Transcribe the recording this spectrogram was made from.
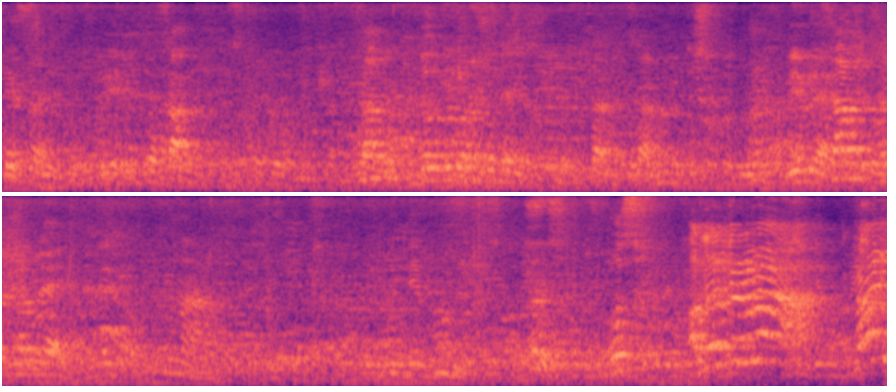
Ти сам. Сам. Сам. До 90 днів. Сам. Сам. Сам заявляє. Ось. Але тримай! Хай!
